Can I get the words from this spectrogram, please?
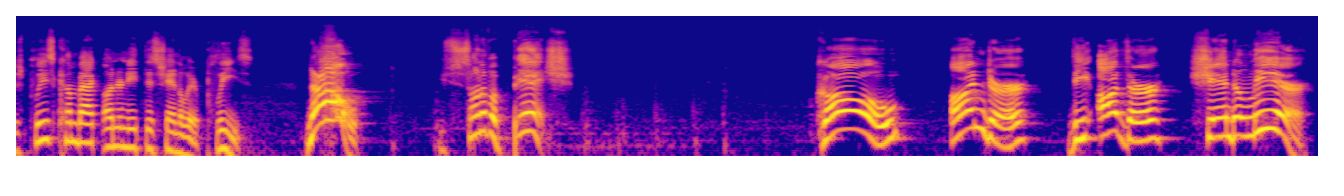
Just please come back underneath this chandelier, please. No! You son of a bitch! Go under the other chandelier.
